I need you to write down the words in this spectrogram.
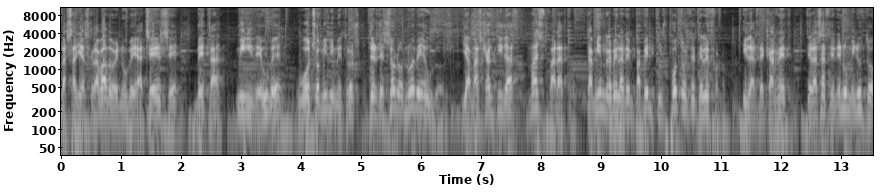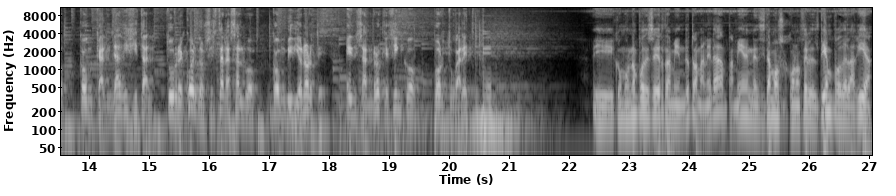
Las hayas grabado en VHS, beta, mini DV u 8 milímetros desde solo 9 euros. Y a más cantidad, más barato. También revelan en papel tus fotos de teléfono. Y las de carnet te las hacen en un minuto con calidad digital. Tus recuerdos están a salvo con Videonorte en San Roque 5 Portugalete. Y como no puede ser también de otra manera, también necesitamos conocer el tiempo de la guía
